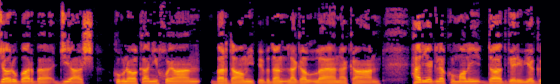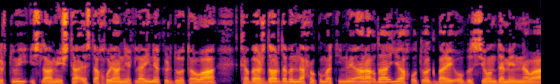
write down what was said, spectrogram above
جاروبار بە جیاش کوبنەوەکانی خۆیان بەردەوامی پێ بدەن لەگەڵ لایەنەکان. هەر یەک لە کۆمەڵی دادگەری و یەکگرتووی ئیسلامیش تا ئێستا خۆیان یەکلایی نەکردووتەوە کە بەشدار دەبن لە حکوومەتی نوێی عێراقدا یاخود وەک بەرەی ئۆپزسیۆن دەمێننەوە.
